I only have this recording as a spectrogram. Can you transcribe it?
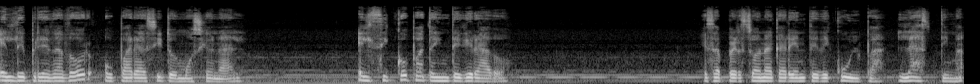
El depredador o parásito emocional. El psicópata integrado. Esa persona carente de culpa, lástima,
